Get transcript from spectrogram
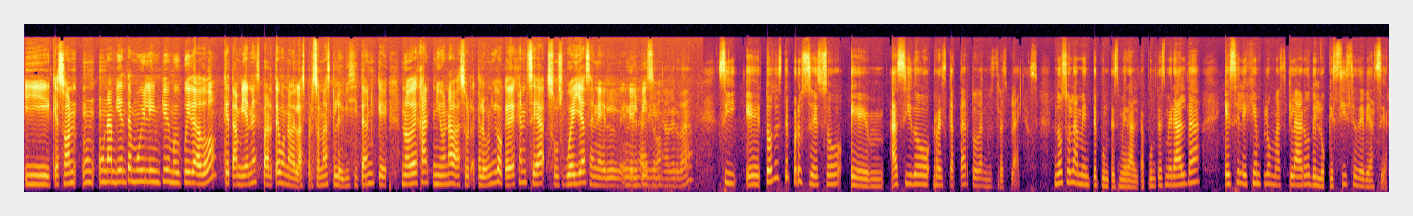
y que son un, ambiente muy limpio y muy cuidado, que también es parte bueno, de las personas que le visitan, que no dejan ni una basura, que lo único que dejen sea sus huellas en el, en el piso. ¿verdad? Sí, eh, todo este proceso em, ha sido rescatar todas nuestras playas, no solamente Punta Esmeralda. Punta Esmeralda es el ejemplo más claro de lo que sí se debe hacer.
